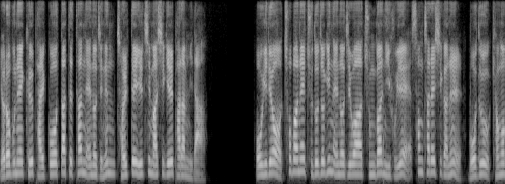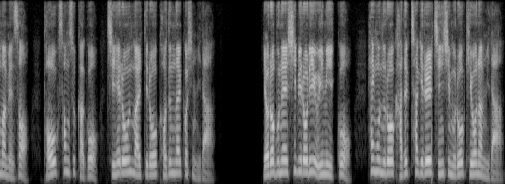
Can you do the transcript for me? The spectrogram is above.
여러분의 그 밝고 따뜻한 에너지는 절대 잃지 마시길 바랍니다. 오히려 초반의 주도적인 에너지와 중반 이후의 성찰의 시간을 모두 경험하면서 더욱 성숙하고 지혜로운 말띠로 거듭날 것입니다. 여러분의 11월이 의미 있고 행운으로 가득 차기를 진심으로 기원합니다.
